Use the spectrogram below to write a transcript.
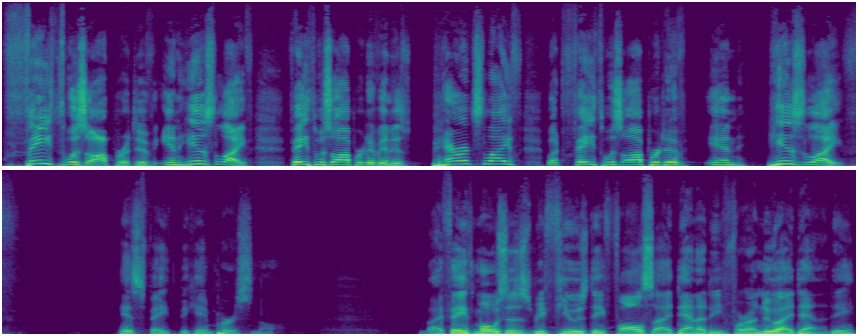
faith was operative in his life. Faith was operative in his parents' life, but faith was operative in his life. His faith became personal. By faith, Moses refused a false identity for a new identity.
